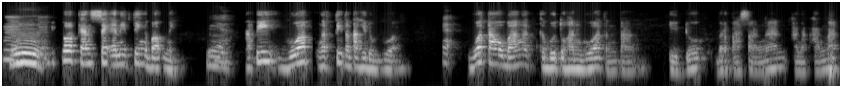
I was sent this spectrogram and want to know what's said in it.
Hmm. People can say anything about me. Hmm. Yeah. Tapi gue ngerti tentang hidup gue. Yeah. Gue tahu banget kebutuhan gue tentang hidup, berpasangan, anak-anak.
